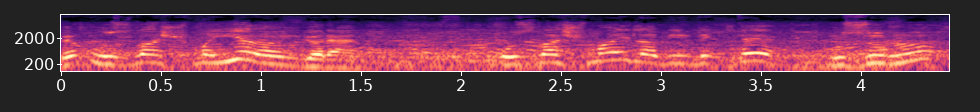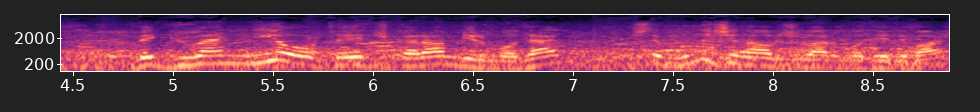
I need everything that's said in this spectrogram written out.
ve uzlaşmayı öngören, uzlaşmayla birlikte huzuru ve güvenliği ortaya çıkaran bir model. İşte bunun için avcılar modeli var.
